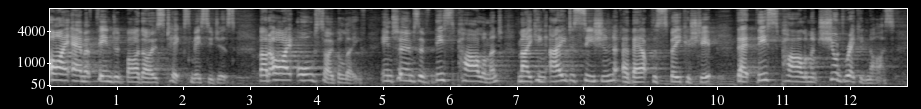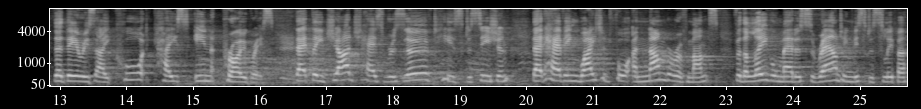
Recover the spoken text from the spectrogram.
I am offended by those text messages. But I also believe, in terms of this parliament making a decision about the speakership, that this parliament should recognise that there is a court case in progress, that the judge has reserved his decision, that having waited for a number of months for the legal matters surrounding Mr Slipper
